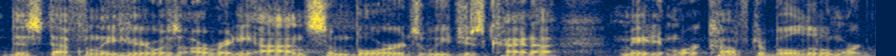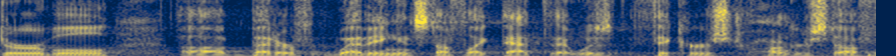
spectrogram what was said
this definitely here was already on some boards. We just kind of made it more comfortable, a little more durable, uh, better webbing and stuff like that. That was thicker, stronger stuff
